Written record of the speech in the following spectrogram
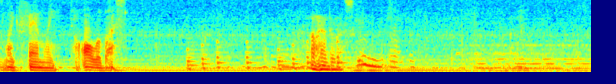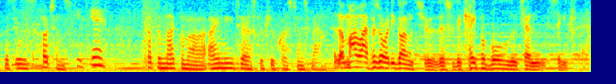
is like family to all of us. I'll handle this. Mrs. Hutchins. Yes. Captain McNamara, I need to ask a few questions, ma'am. My wife has already gone through this with the capable Lieutenant Sinclair.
